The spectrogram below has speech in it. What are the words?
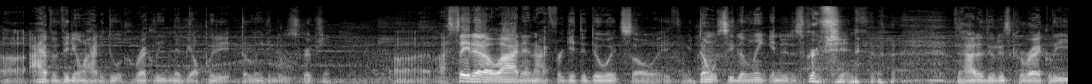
Uh, I have a video on how to do it correctly. Maybe I'll put it the link in the description. Uh, I say that a lot and I forget to do it. So if you don't see the link in the description to how to do this correctly,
